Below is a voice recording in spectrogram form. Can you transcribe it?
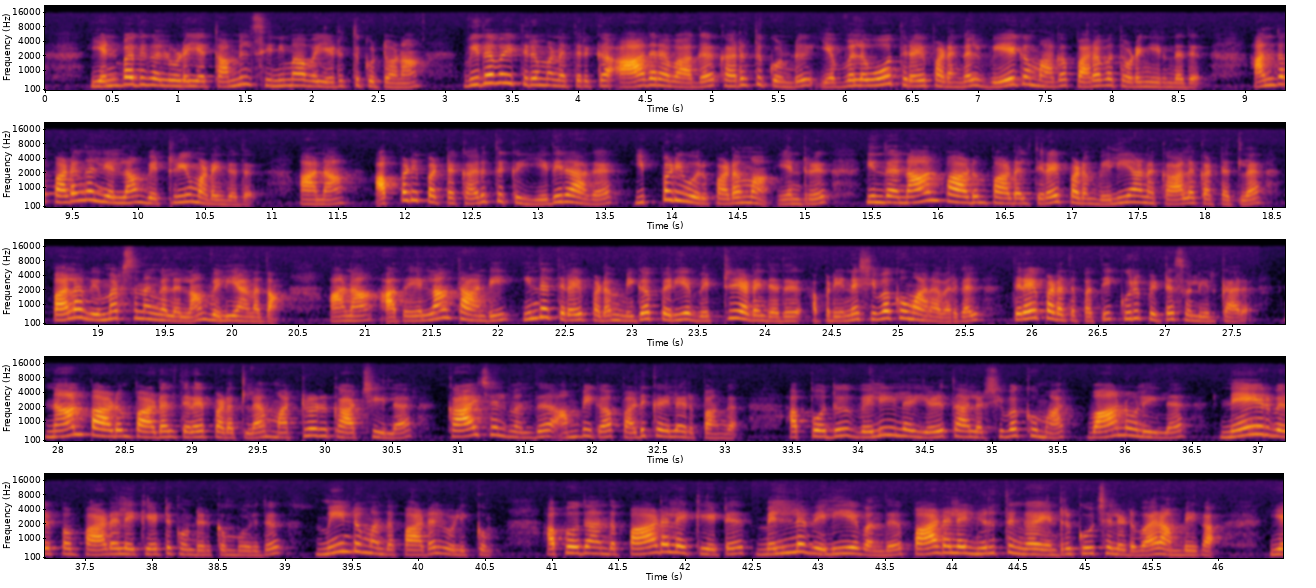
எண்பதுகளுடைய தமிழ் சினிமாவை எடுத்துக்கிட்டோன்னா விதவை திருமணத்திற்கு ஆதரவாக கருத்து கொண்டு எவ்வளவோ திரைப்படங்கள் வேகமாக பரவ தொடங்கியிருந்தது. அந்த படங்கள் எல்லாம் வெற்றியும் அடைந்தது. ஆனால் அப்படிப்பட்ட கருத்துக்கு எதிராக இப்படி ஒரு படமா என்று இந்த நான் பாடும் பாடல் திரைப்படம் வெளியான காலகட்டத்தில் பல விமர்சனங்கள் எல்லாம் வெளியானதாம். ஆனால் அதையெல்லாம் தாண்டி இந்த திரைப்படம் மிகப்பெரிய வெற்றி அடைந்தது அப்படின்னு சிவகுமார் அவர்கள் திரைப்படத்தை பற்றி குறிப்பிட்டு சொல்லியிருக்காரு. நான் பாடும் பாடல் திரைப்படத்தில் மற்றொரு காட்சியில் காய்ச்சல் வந்து அம்பிகா படுக்கையில் இருப்பாங்க. அப்போது வெளியில் எழுத்தாளர் சிவகுமார் வானொலியில் நேயர் விருப்பம் பாடலை கேட்டுக்கொண்டிருக்கும் பொழுது மீண்டும் அந்த பாடல் ஒலிக்கும். அப்போது அந்த பாடலை கேட்டு மெல்ல வெளியே வந்து பாடலை நிறுத்துங்க என்று கூச்சலிடுவார் அம்பிகா.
